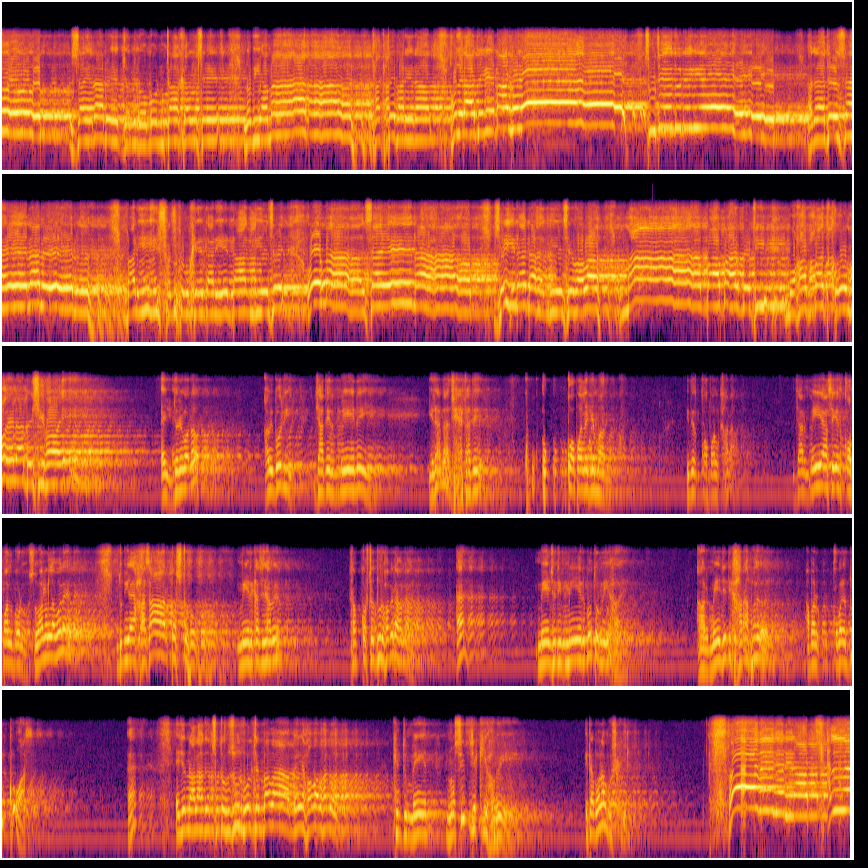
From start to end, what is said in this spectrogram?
জয়নাবের জন্য মনটা কানছে নবী আমার থাকতে পারে না। হজরা থেকে বার হয়ে হজরাতে সাহেবের বাড়ির সম্মুখে দাঁড়িয়ে ডাক দিয়েছে, ও মা সাহেব যেই না ডাক দিয়েছে, বাবা, মা, বাবার বেটি মোহাব্বত কম হয় না, বেশি হয়? এই ধরে বলো। আমি বলি, যাদের মেয়ে নেই, এরা না ঝ্যাঁটাদের কপালে গিয়ে মারুক। এদের কপাল খারাপ। যার মেয়ে আছে, এর কপাল বড়। সোহান আল্লাহ বলে, দুনিয়ায় হাজার কষ্ট হোক, মেয়ের কাছে যাবে, সব কষ্ট দূর হবে না, হবে হ্যাঁ? মেয়ে যদি মেয়ের মতো মেয়ে হয়, আর মেয়ে যদি খারাপ হয়, আবার কপালে দুঃখও আসে হ্যাঁ? এই জন্য আল্লাহ ছোট হুজুর বলতেন, বাবা, মেয়ে হওয়া ভালো। কিন্তু মেয়ের নসিব যে কি হবে, এটা বলা মুশকিল। আল্লাহ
